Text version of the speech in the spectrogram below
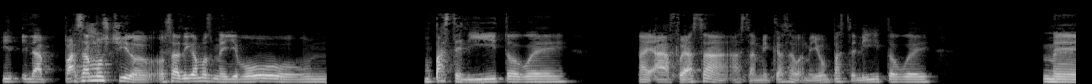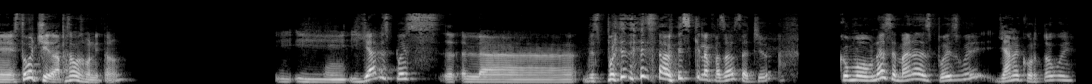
y, y la pasamos chido. O sea, digamos, me llevó un, un pastelito, güey. Ah, fue hasta, hasta mi casa, güey. Me llevó un pastelito, güey. Me, estuvo chido, la pasamos bonito, ¿no? Y, y, Oh. y ya después, la, después de esa vez que la pasamos tan chido, como una semana después, güey, ya me cortó, güey.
